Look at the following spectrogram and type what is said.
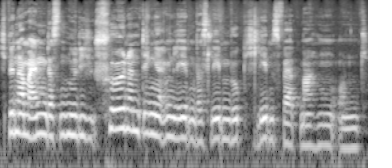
Ich bin der Meinung, dass nur die schönen Dinge im Leben das Leben wirklich lebenswert machen und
